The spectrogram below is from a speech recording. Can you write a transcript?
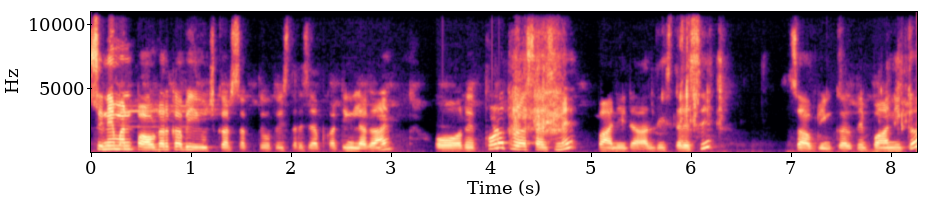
सिनेमन पाउडर का भी यूज़ कर सकते हो। तो इस तरह से आप कटिंग लगाएँ और थोड़ा थोड़ा सा इसमें पानी डाल दें। इस तरह से सावरिंग कर दें। पानी का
